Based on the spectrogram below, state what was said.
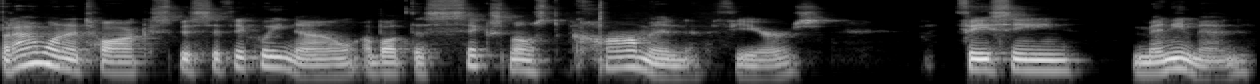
But I want to talk specifically now about the six most common fears facing many men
